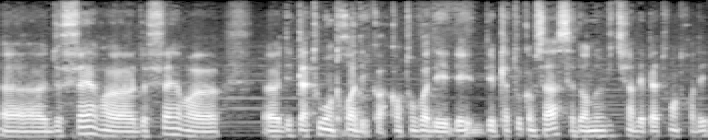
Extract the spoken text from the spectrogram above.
euh, de faire, euh, de faire euh, euh, des plateaux en 3D. Quoi. Quand on voit des, des, des, plateaux comme ça, ça donne envie de faire des plateaux en 3D.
